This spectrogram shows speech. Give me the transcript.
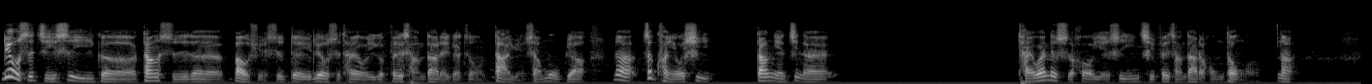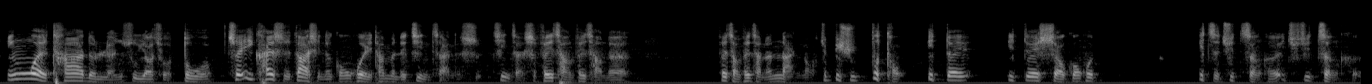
六十级是一个当时的暴雪是对于六十它有一个非常大的一个这种大远向目标。那这款游戏当年进来台湾的时候也是引起非常大的轰动哦。那因为它的人数要求多，所以一开始大型的工会他们的进展的是进展是非常非常的非常非常的难哦，就必须不同一堆一堆小工会一直去整合，一起去整合。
